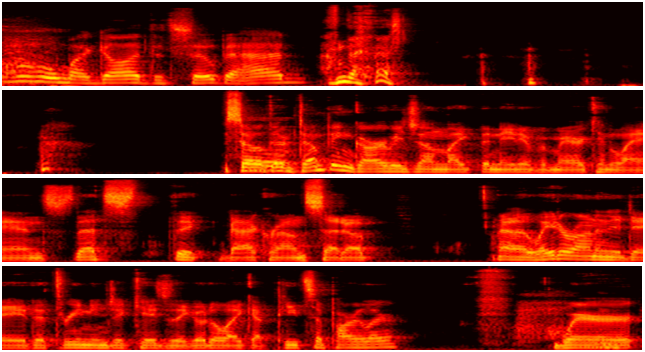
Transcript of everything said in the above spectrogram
Oh my god, that's so bad. So they're dumping garbage on like the Native American lands. That's the background setup. Uh, later on in the day, the three ninja kids they go to like a pizza parlor where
